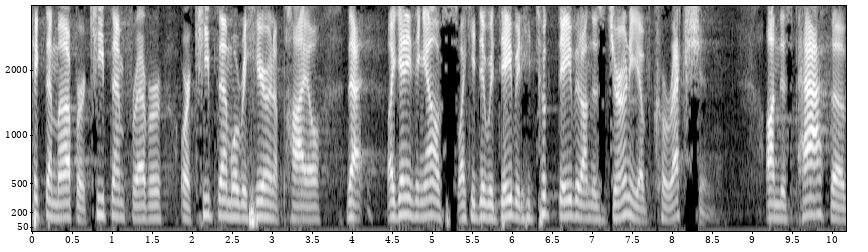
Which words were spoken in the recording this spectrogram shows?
pick them up or keep them forever or keep them over here in a pile. That like anything else, like he did with David, he took David on this journey of correction, on this path of,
